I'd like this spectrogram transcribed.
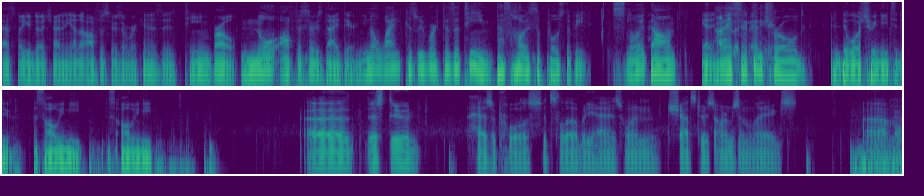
That's how you do it, Chad. And the other officers are working as a team. Bro, no officers died there. You know why? Because we worked as a team. That's how it's supposed to be. Slow it down, get it How nice and looking in controlled, and do what we need to do. That's all we need. That's all we need. Uh, this dude has a pulse. It's low, but he has one. Shots to his arms and legs. Um, Okay.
